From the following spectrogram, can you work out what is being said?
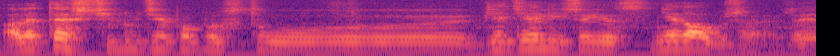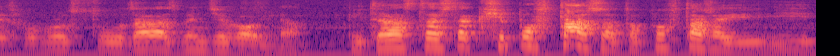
ale też ci ludzie po prostu wiedzieli, że jest niedobrze, że jest po prostu zaraz będzie wojna. I teraz też tak się powtarza, to powtarza i, i,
